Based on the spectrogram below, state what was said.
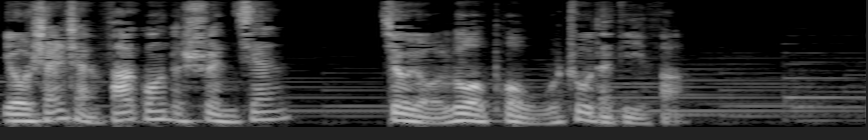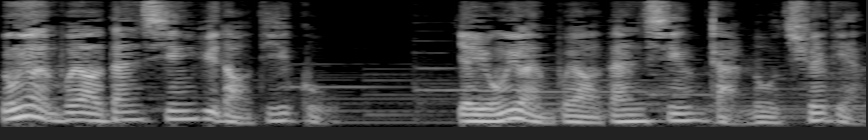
有闪闪发光的瞬间，就有落魄无助的地方。永远不要担心遇到低谷，也永远不要担心展露缺点，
